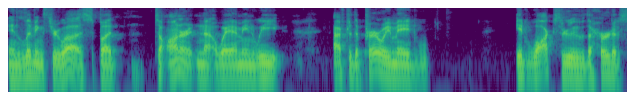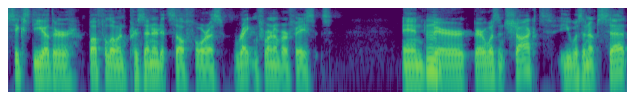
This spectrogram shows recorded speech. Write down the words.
and living through us, but to honor it in that way. I mean, we after the prayer we made, it walked through the herd of 60 other buffalo and presented itself for us right in front of our faces. And mm. Bear Bear wasn't shocked. He wasn't upset.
